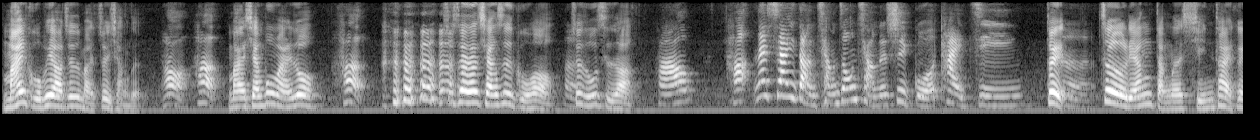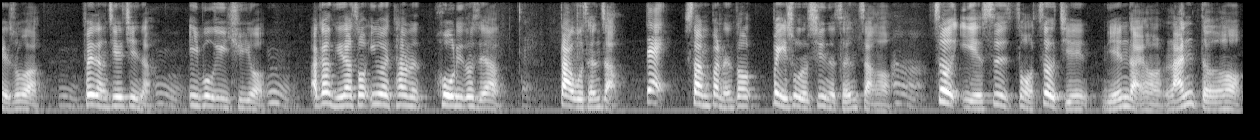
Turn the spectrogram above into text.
买股票就是买最强的。哦，好。买强不买弱。好，就算它强势股哦，就如此啊。好，好，那下一档强中强的是国泰金。对，这两档的形态可以说啊，非常接近啊，亦步亦趋哦。嗯，啊，刚提到说，因为他们的获利都怎样？对，大幅成长。对，上半年都倍数的性的成长哦。嗯，这也是做这几年来哈难得哈，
